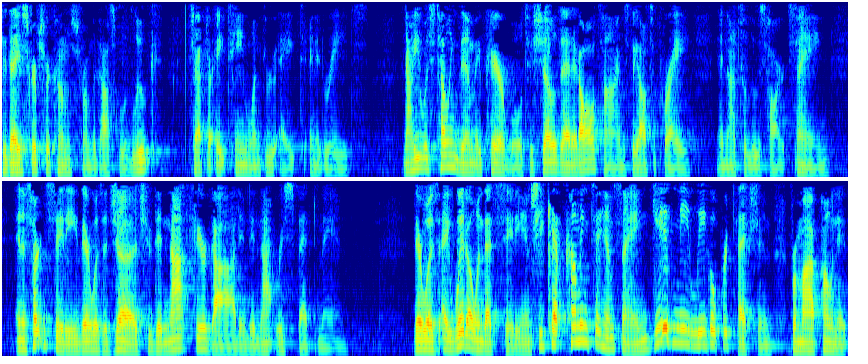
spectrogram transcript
Today's scripture comes from the Gospel of Luke, chapter 18, 1 through 8, and it reads, Now he was telling them a parable to show that at all times they ought to pray and not to lose heart, saying, In a certain city there was a judge who did not fear God and did not respect man. There was a widow in that city, and she kept coming to him saying, Give me legal protection from my opponent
